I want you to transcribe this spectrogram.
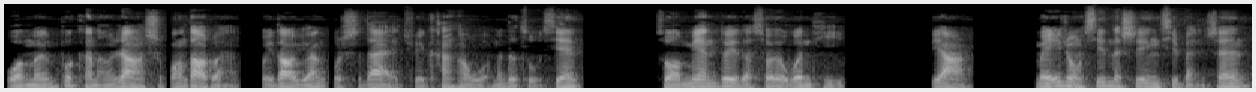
我们不可能让时光倒转回到远古时代去看看我们的祖先所面对的所有问题。第二，每一种新的适应器本身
